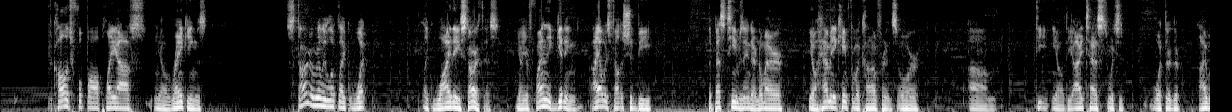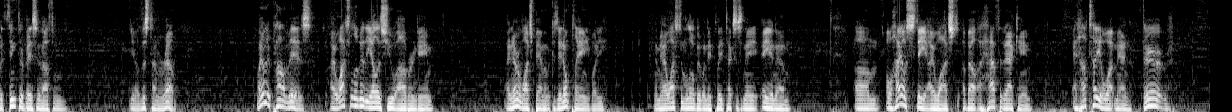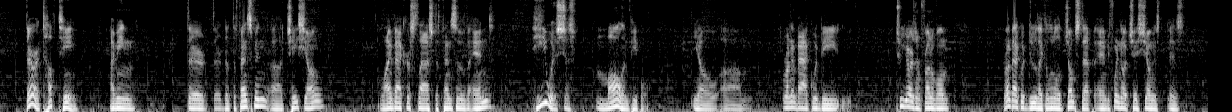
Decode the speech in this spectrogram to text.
the college football playoffs, you know, rankings start to really look like what like why they start this. You know, you're finally getting I always felt it should be the best teams in there, no matter you know how many came from a conference or um the you know the eye test, which is what they're, they're I would think they're basing it off of you know this time around. My only problem is I watched a little bit of the LSU Auburn game. I never watched Bama because they don't play anybody. I mean, I watched them a little bit when they played Texas and A and M. Um, Ohio State, I watched about a half of that game, and I'll tell you what, man, they're they're a tough team. I mean, they're they're the defenseman uh, Chase Young, linebacker slash defensive end. He was just mauling people. You know, um, running back would be two yards in front of them. Running back would do like a little jump step, and before you know it, Chase Young is, is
